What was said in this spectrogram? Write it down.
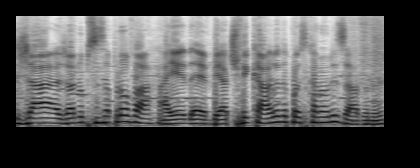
já, já não precisa provar. Aí é beatificado e depois canonizado, né?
